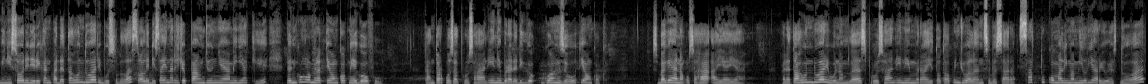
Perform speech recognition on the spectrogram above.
Miniso didirikan pada tahun 2011 oleh desainer Jepang Junya Miyake dan konglomerat Tiongkok Negofu. Kantor pusat perusahaan ini berada di Guangzhou, Tiongkok. Sebagai anak usaha Ayaya. Pada tahun 2016, perusahaan ini meraih total penjualan sebesar 1,5 miliar US dollar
